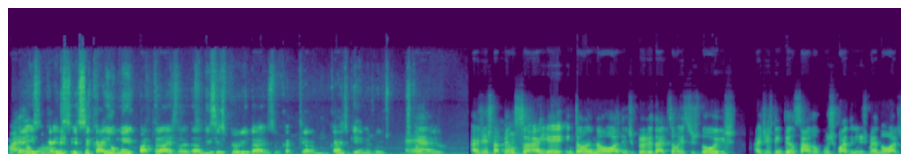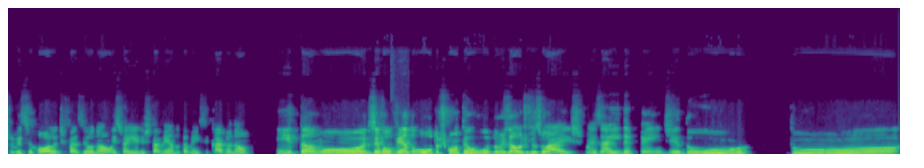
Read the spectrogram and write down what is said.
Mas é, algum... isso, isso, caiu meio para trás da, lista de prioridades, que era um card game, um jogo de, de é, tabuleiro. A gente está pensando. Aí, é, então, na ordem de prioridades são esses dois. A gente tem pensado alguns quadrinhos menores para ver se rola de fazer ou não. Isso aí a gente está vendo também se cabe ou não. E estamos desenvolvendo outros conteúdos audiovisuais, mas aí depende do do,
